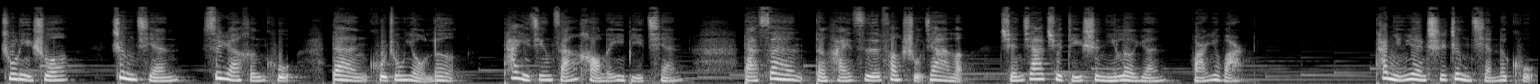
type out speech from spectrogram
朱莉说：“挣钱虽然很苦，但苦中有乐。她已经攒好了一笔钱，打算等孩子放暑假了，全家去迪士尼乐园玩一玩。她宁愿吃挣钱的苦，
